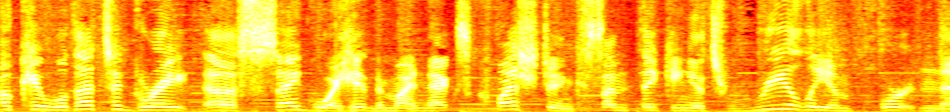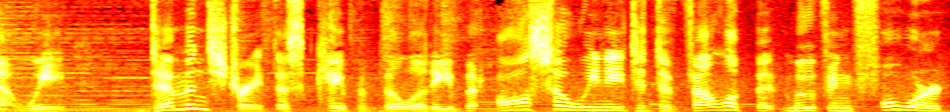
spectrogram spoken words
Okay, well, that's a great uh, segue into my next question because I'm thinking it's really important that we demonstrate this capability, but also we need to develop it moving forward.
